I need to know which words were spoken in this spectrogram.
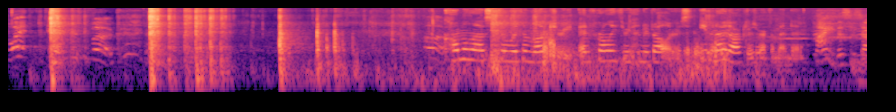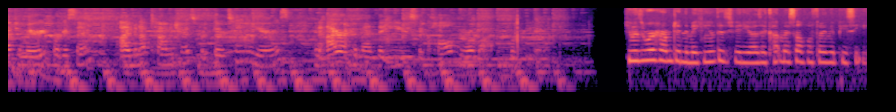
What is this book? Kahlm allows you to live in luxury and for only $300. Even eye doctors recommend it. Hi, this is Dr. Mary Ferguson. I'm an optometrist for 13 years, and I recommend that you use the Kahlm robot for reading. Humans were harmed in the making of this video as I cut myself while throwing the PC.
